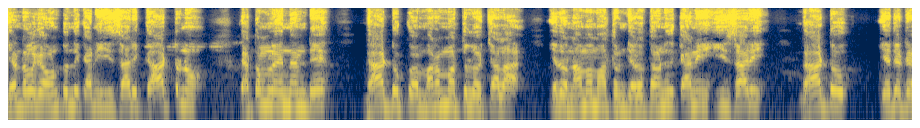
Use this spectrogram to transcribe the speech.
జనరల్గా ఉంటుంది. కానీ ఈసారి ఘాటును గతంలో ఏంటంటే ఘాటు మరమ్మతులో చాలా ఏదో నామమాత్రం జరుగుతూ ఉండేది కానీ ఈసారి ఘాటు ఏదైతే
